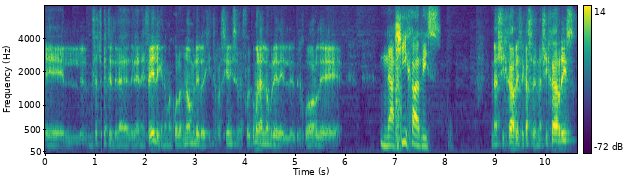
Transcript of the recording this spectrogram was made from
el, muchacho este el de, la, NFL, que no me acuerdo el nombre, lo dijiste recién y se me fue. ¿Cómo era el nombre del, del jugador de... Najee Harris. Najee Harris, el caso de Najee Harris,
